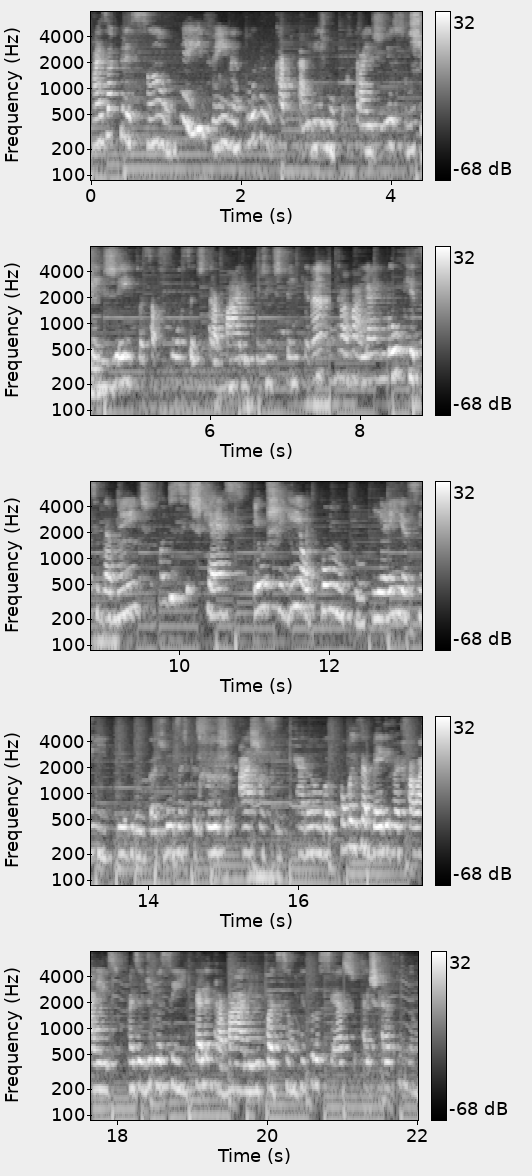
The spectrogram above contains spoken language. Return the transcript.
Mas a pressão, e aí vem né, todo o capitalismo por trás disso, não Sim. tem jeito, essa força de trabalho que a gente tem que né, trabalhar enlouquecidamente, onde se esquece. Eu cheguei ao ponto, e aí assim, Pedro, às vezes as pessoas acham assim, caramba, como a Isabelle vai falar isso? Mas eu digo assim, teletrabalho ele pode ser um retrocesso à escravidão.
